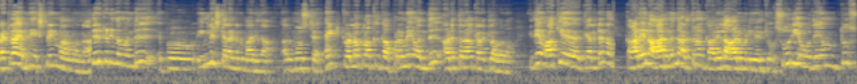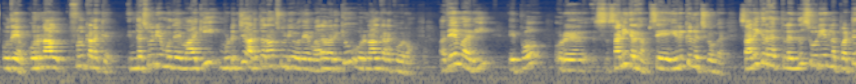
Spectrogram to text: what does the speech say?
பெட்டராக எப்படி எக்ஸ்பிளைன் பண்ணணும்னா திருக்கணிதம் வந்து இப்போ இங்கிலீஷ் கேலண்டர் மாதிரி தான் ஆல்மோஸ்ட் நைட் டுவெல் ஓ கிளாக்கு அப்புறமே வந்து அடுத்த நாள் கணக்கில் வரும். இதே வாக்கிய கேலண்டர் நம்ம காலையில் ஆறுலேருந்து அடுத்த நாள் காலையில் ஆறு மணி வரைக்கும். சூரிய உதயம் டு உதயம் ஒரு நாள் ஃபுல் கணக்கு. இந்த சூரிய உதயம் ஆகி முடிஞ்சு அடுத்த நாள் சூரிய உதயம் வர வரைக்கும் ஒரு நாள் கணக்கு வரும். அதே மாதிரி இப்போது ஒரு சனி கிரகம் சே இருக்குன்னு வச்சுக்கோங்க. சனி கிரகத்துலேருந்து சூரியனில் பட்டு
